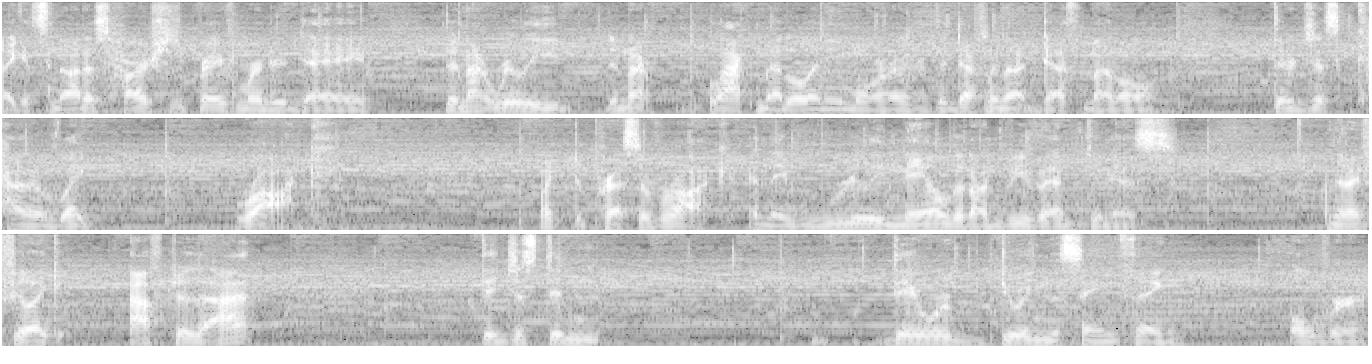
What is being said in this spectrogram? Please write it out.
Like it's not as harsh as Brave Murder Day. They're not really they're not black metal anymore. They're definitely not death metal. They're just kind of like rock like depressive rock, and they really nailed it on Viva Emptiness. And then I feel like after that, they just didn't. They were doing the same thing over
